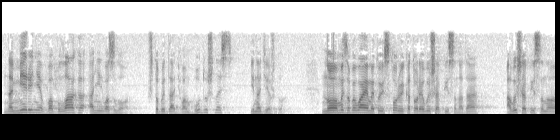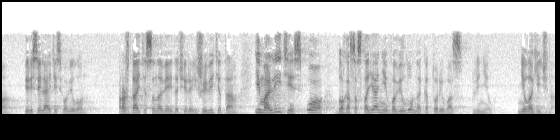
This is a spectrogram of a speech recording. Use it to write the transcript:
намерение во благо, а не во зло, чтобы дать вам будущность и надежду». Но мы забываем эту историю, которая выше описана, да? А выше описано переселяйтесь в Вавилон, рождайте сыновей и дочерей, живите там и молитесь о благосостоянии Вавилона, который вас пленил. Нелогично.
